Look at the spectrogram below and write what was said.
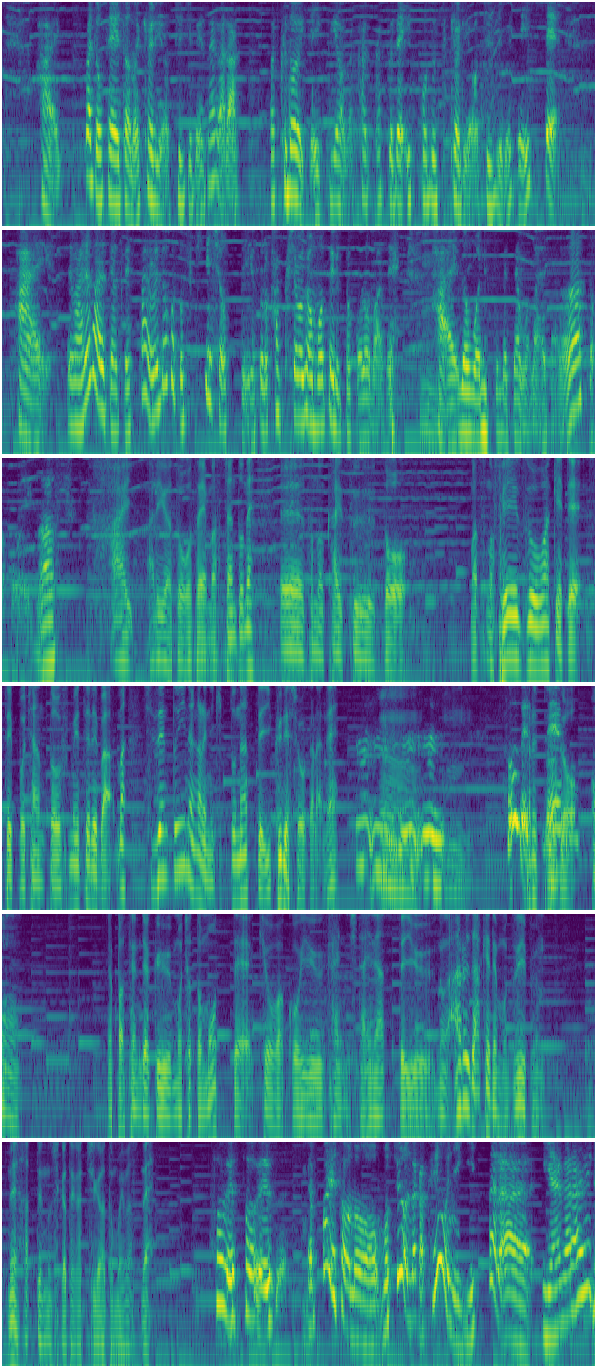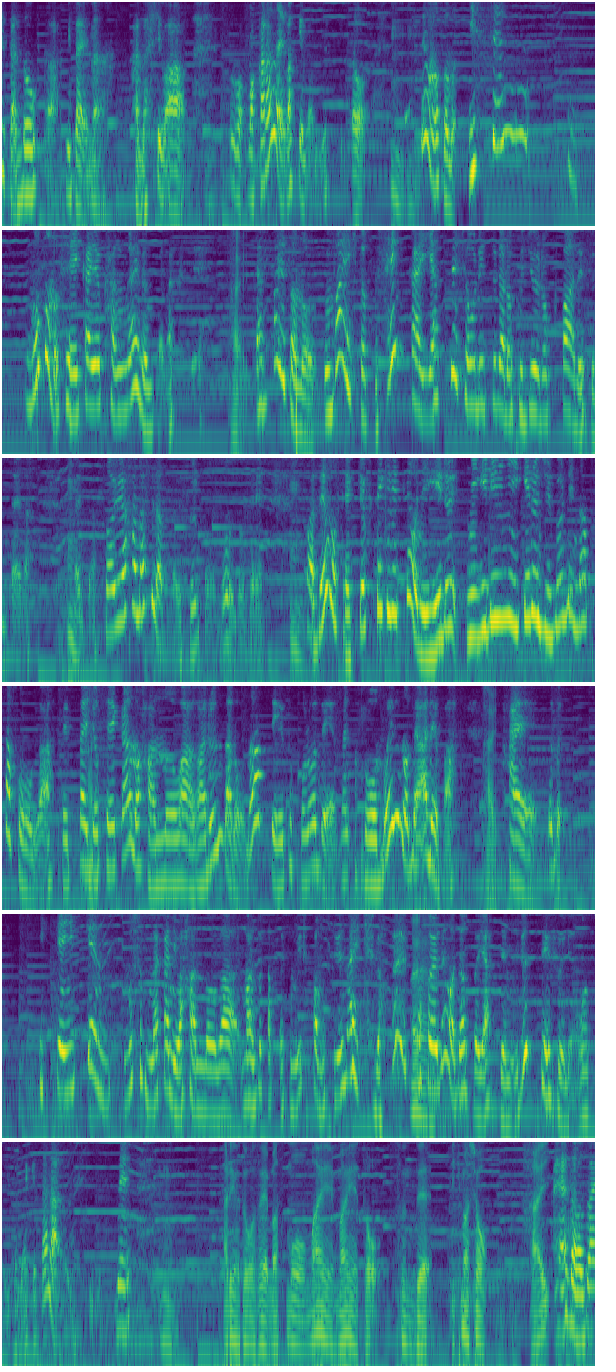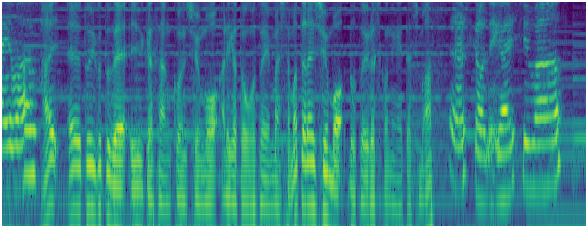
はい。まあ、女性との距離を縮めながら、まあ口説いていくような感覚で一歩ずつ距離を縮めていって、はい。で、〇〇ちゃん絶対俺のこと好きでしょっていう、その確証が持てるところまで、うんはい、上り詰めてもらえたらなと思います。はい、ありがとうございます。ちゃんとね、えーその回数と、まあ、そのフェーズを分けて、ステップをちゃんと踏めてれば、まあ、自然といい流れにきっとなっていくでしょうからね。うんうんううんうん。んそうあるですね。程度、うん、やっぱ戦略もちょっと持って、今日はこういう回にしたいなっていうのがあるだけでも随分、ね、発展の仕方が違うと思いますね。そうです、そうです。やっぱりその、もちろんなんか手を握ったら嫌がられるかどうかみたいな話はわわからないわけなんですけど、うんうん。でもその一戦ごとの正解を考えるんじゃなくて、はい。やっぱりその上手い人って1000回やって勝率が66%ですみたいな、うん。なんかそういう話だったりすると思うので、うん。まあ、でも積極的に手を握る握りにいける自分になった方が絶対女性からの反応は上がるんだろうなっていうところでなんかそう思えるのであれば、はい。はい、ちょっと一件一件もしかしたら中には反応がまずかった人もいるかもしれないけど、まあそれでもちょっとやってみるっていうふうに思っていただけたら嬉しいですね。うん、ありがとうございます。もう前へ前へと進んでいきましょう。はい。ありがとうございます。はい、えーということで、ゆいかさん、今週もありがとうございました。また来週もどうぞよろしくお願いいたします。よろしくお願いします。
